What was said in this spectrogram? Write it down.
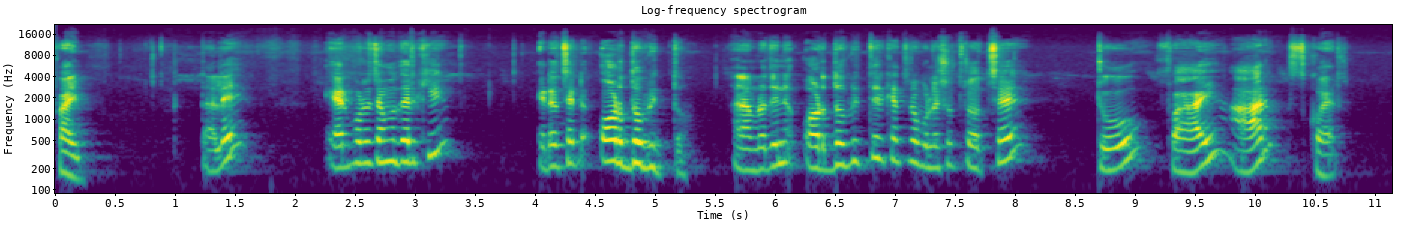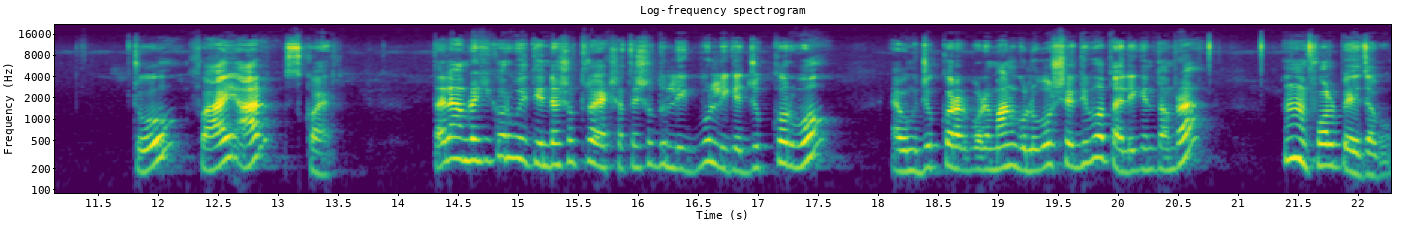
ফাইভ। তাহলে এরপর হচ্ছে আমাদের কি? এটা হচ্ছে একটা অর্ধবৃত্ত। আর আমরা জানি অর্ধবৃত্তের ক্ষেত্রে বলে সূত্র হচ্ছে two pi r square. Two pi r square. তাহলে আমরা কি করব? এই তিনটা সূত্র একসাথে শুধু লিখব, লিখে যোগ করব এবং যোগ করার পরে মানগুলো বসিয়ে দিব, তাইলে কিন্তু আমরা, হুম, ফল পেয়ে যাব।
